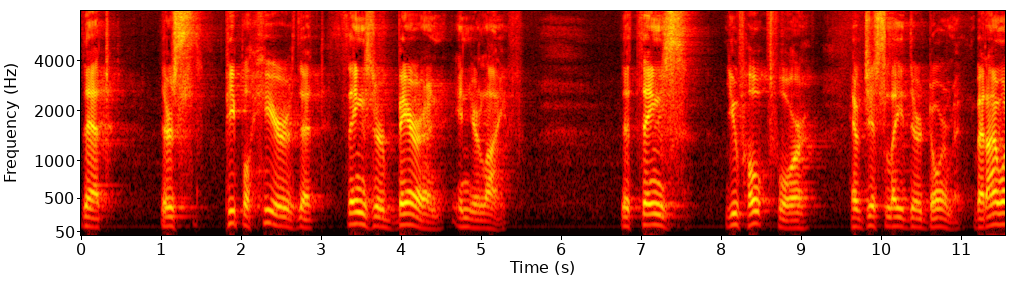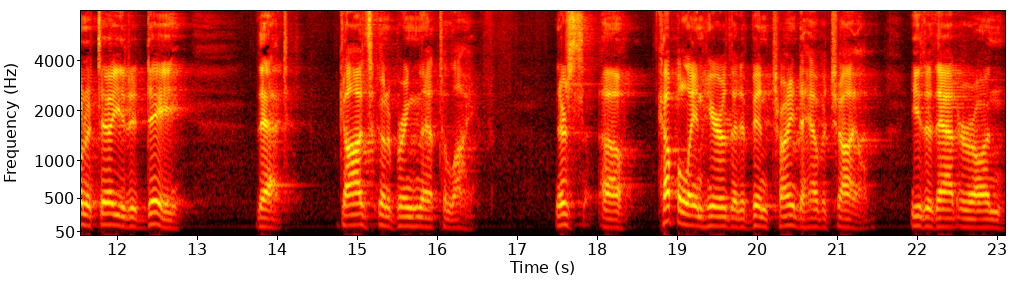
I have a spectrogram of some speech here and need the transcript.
that there's people here that things are barren in your life, that things you've hoped for have just laid there dormant. But I want to tell you today that God's going to bring that to life. There's a couple in here that have been trying to have a child, either that or on,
